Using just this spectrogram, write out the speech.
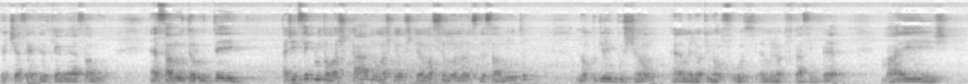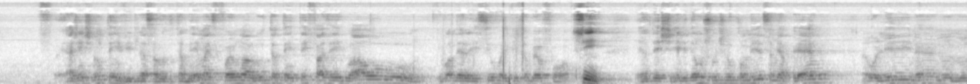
Eu tinha certeza que ia ganhar essa luta. Essa luta eu lutei. A gente sempre luta machucado. Eu machuquei a costela uma semana antes dessa luta. Não podia ir pro chão. Era melhor que não fosse. Era melhor que ficasse em pé. Mas a gente não tem vídeo dessa luta também, mas foi uma luta, eu tentei fazer igual o Vanderlei Silva e Vitor Belfort. Sim. Eu deixei, ele deu um chute no começo, a minha perna, olhei, né, não, não,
